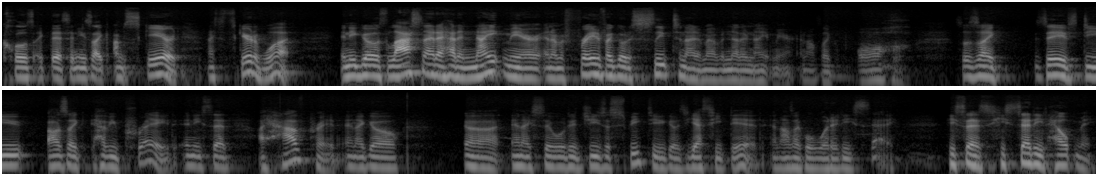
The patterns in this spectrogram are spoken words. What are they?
closed like this. And he's like, I'm scared. I said, Scared of what? And he goes, Last night I had a nightmare, and I'm afraid if I go to sleep tonight, I'm going to have another nightmare. And I was like, Oh. So I was like, Zaves, do you, I was like, Have you prayed? And he said, I have prayed. And I go, uh, and I said, Well, did Jesus speak to you? He goes, Yes, he did. And I was like, Well, what did he say? He says, He said he'd help me.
